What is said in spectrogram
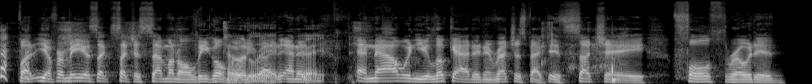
but you know, for me, it's like such a seminal legal totally, movie, right? And it, right. and now when you look at it in retrospect, it's such a full throated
